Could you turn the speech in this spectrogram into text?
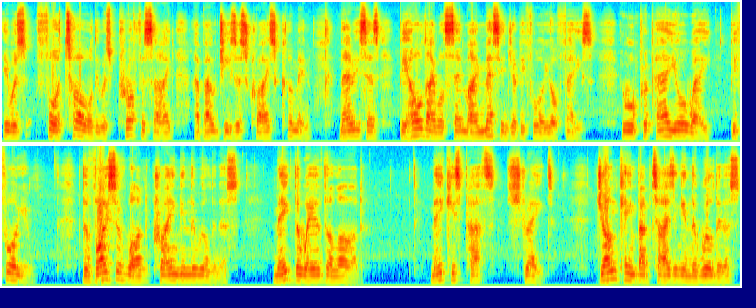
it was foretold, it was prophesied about Jesus Christ coming. There it says, Behold, I will send my messenger before your face, who will prepare your way before you. The voice of one crying in the wilderness, Make the way of the Lord, make his paths straight. John came baptizing in the wilderness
